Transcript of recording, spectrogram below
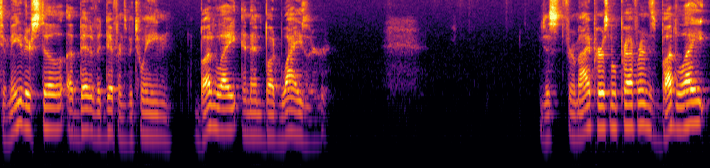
to me there's still a bit of a difference between Bud Light and then Budweiser. Just for my personal preference, Bud Light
